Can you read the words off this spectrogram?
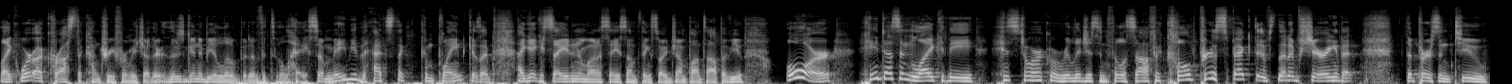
Like we're across the country from each other. There's going to be a little bit of a delay. So maybe that's the complaint because I I get excited and want to say something, so I jump on top of you. Or he doesn't like the historical, religious, and philosophical perspectives that I'm sharing that the person two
